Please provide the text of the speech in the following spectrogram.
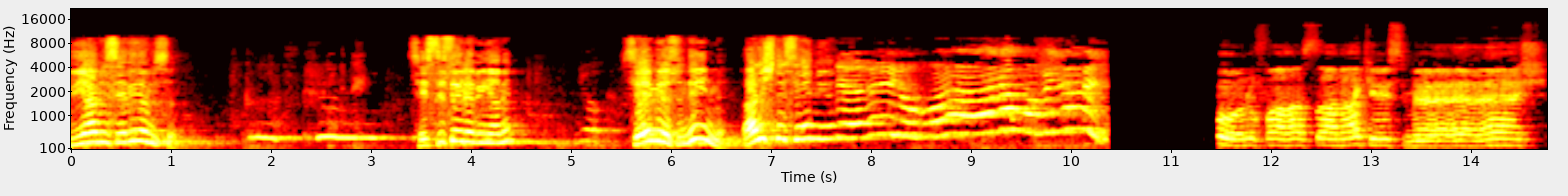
Bünyamin seviyor musun? Sesli söyle Bünyamin. Yok. Sevmiyorsun değil mi? Al işte sevmiyor. Urfa sana küsmüş.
